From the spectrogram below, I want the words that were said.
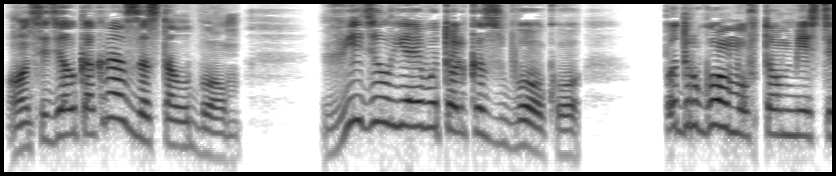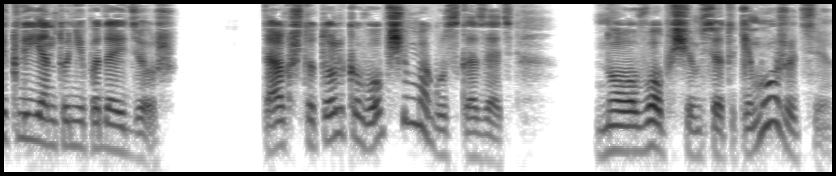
Он сидел как раз за столбом. Видел я его только сбоку. По-другому в том месте клиенту не подойдешь. Так что только в общем могу сказать. Но, в общем, все-таки можете.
